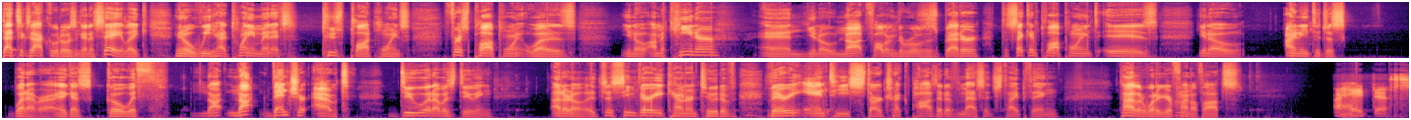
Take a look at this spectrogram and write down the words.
that's exactly what I was gonna say. Like, you know, we had 20 minutes, two plot points. First plot point was, you know, I'm a keener, and you know, not following the rules is better. The second plot point is, you know, I need to just, whatever. I guess go with not not venture out, do what I was doing. I don't know. It just seemed very counterintuitive, very anti Star Trek positive message type thing. Tyler, what are your uh-huh. final thoughts? I hate this.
